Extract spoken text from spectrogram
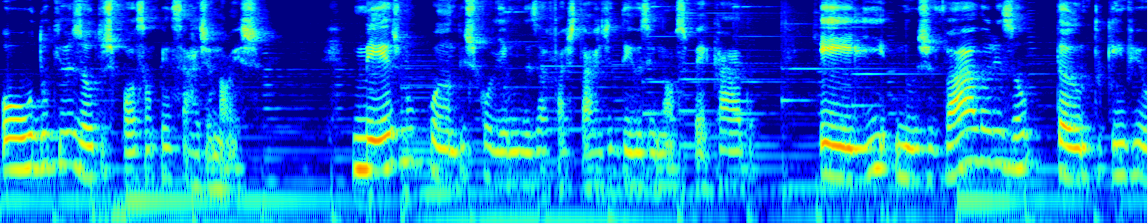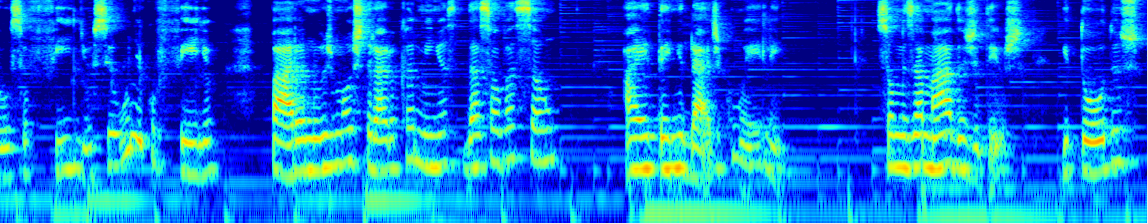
ou do que os outros possam pensar de nós. Mesmo quando escolhemos nos afastar de Deus em nosso pecado, Ele nos valorizou tanto que enviou seu Filho, seu único Filho, para nos mostrar o caminho da salvação, a eternidade com Ele. Somos amados de Deus e todos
